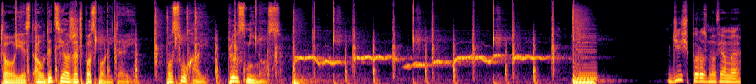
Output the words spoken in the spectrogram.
To jest audycja Rzeczpospolitej. Posłuchaj, plus minus. Dziś porozmawiamy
